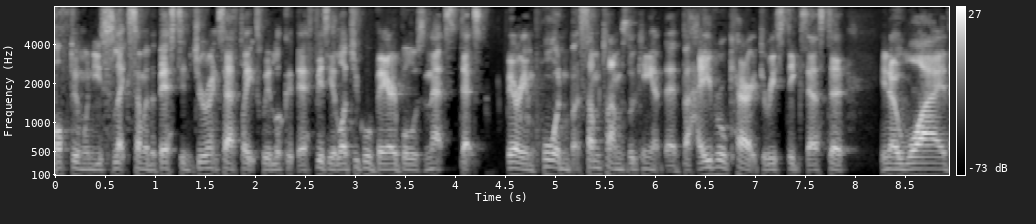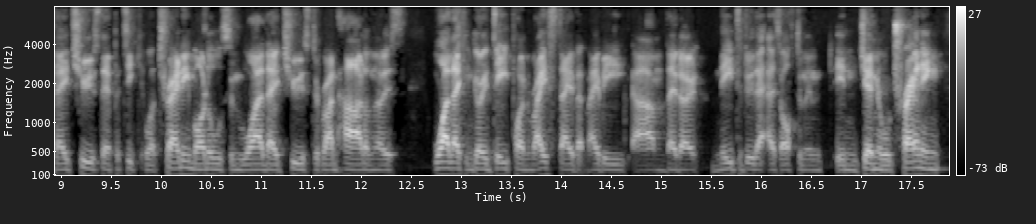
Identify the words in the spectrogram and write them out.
often when you select some of the best endurance athletes, we look at their physiological variables, and that's that's very important. But sometimes looking at their behavioral characteristics as to you know why they choose their particular training models and why they choose to run hard on those, why they can go deep on race day, but maybe um, they don't need to do that as often in, in general training.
